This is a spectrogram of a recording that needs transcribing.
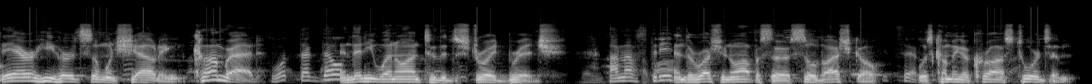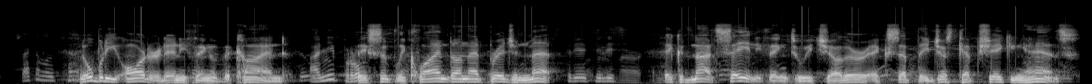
There he heard someone shouting, Comrade! And then he went on to the destroyed bridge. And the Russian officer, Silvashko, was coming across towards him. Nobody ordered anything of the kind. They simply climbed on that bridge and met. They could not say anything to each other except they just kept shaking hands.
